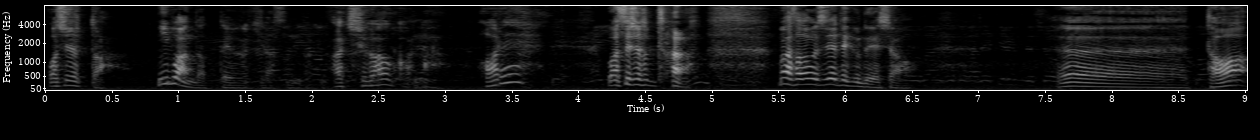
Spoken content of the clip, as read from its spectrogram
忘れちゃった。2番だったような気がするんだあ、違うかな？あれ？忘れちゃった。まあ、そのうち出てくるでしょう。えーと、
